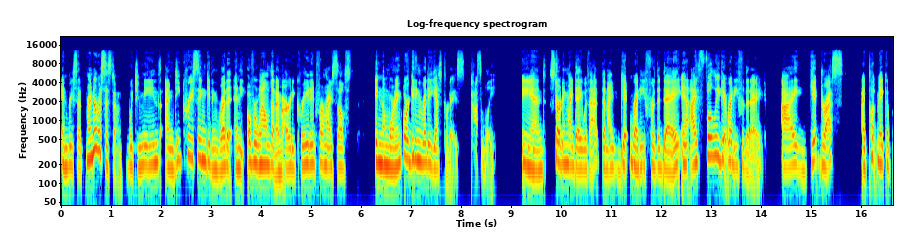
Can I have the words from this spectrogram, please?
and resets my nervous system, which means I'm decreasing, getting rid of any overwhelm that I've already created for myself in the morning or getting rid of yesterday's possibly and starting my day with that. Then I get ready for the day and I fully get ready for the day. I get dressed. I put makeup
